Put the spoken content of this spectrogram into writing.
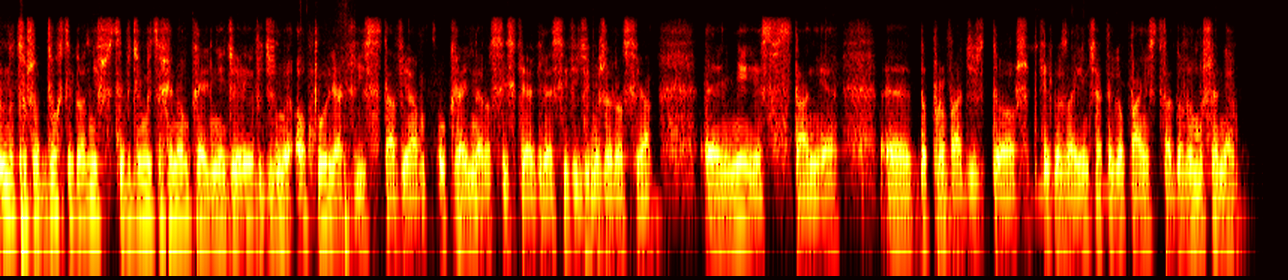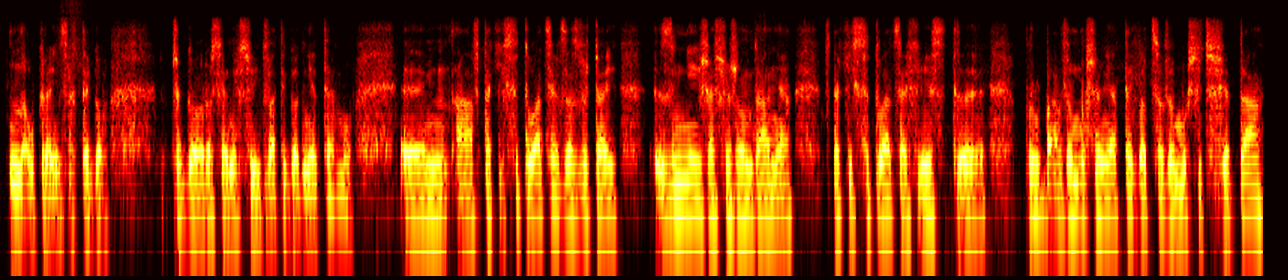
No cóż, od dwóch tygodni wszyscy widzimy, co się na Ukrainie dzieje. Widzimy opór, jaki stawia Ukraina rosyjskiej agresji. Widzimy, że Rosja e, nie jest w stanie doprowadzić do szybkiego zajęcia tego państwa, do wymuszenia na Ukraińcach tego, czego Rosjanie chcieli dwa tygodnie temu. A w takich sytuacjach zazwyczaj zmniejsza się żądania. W takich sytuacjach jest e, próba wymuszenia tego, co wymusić się da.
